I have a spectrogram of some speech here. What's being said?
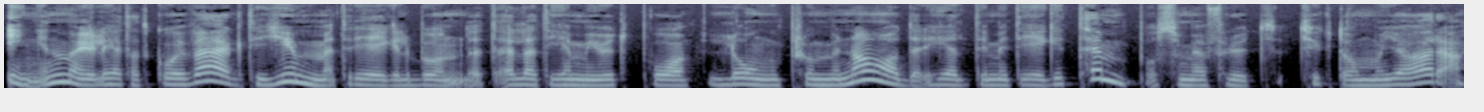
ingen möjlighet att gå iväg till gymmet regelbundet eller att ge mig ut på långpromenader helt i mitt eget tempo som jag förut tyckte om att göra.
